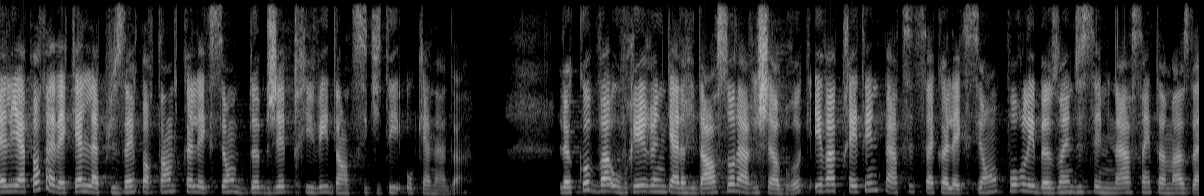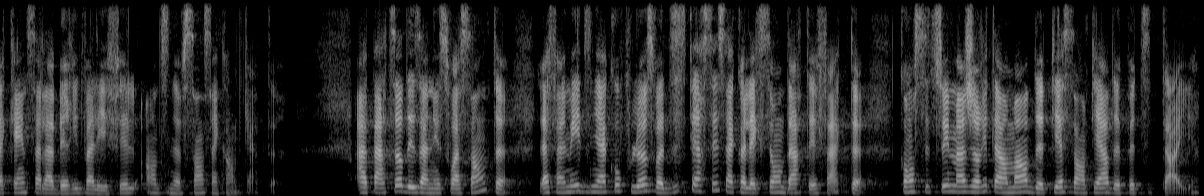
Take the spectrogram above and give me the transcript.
elle y apporte avec elle la plus importante collection d'objets privés d'antiquité au Canada. Le couple va ouvrir une galerie d'art sur la rue Sherbrooke et va prêter une partie de sa collection pour les besoins du séminaire Saint-Thomas d'Aquin de Salaberry de Valleyfield en 1954. À partir des années 60, la famille d'Ignacopoulos va disperser sa collection d'artefacts constituée majoritairement de pièces en pierre de petite taille,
